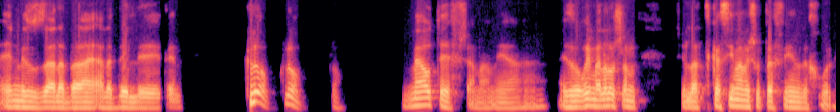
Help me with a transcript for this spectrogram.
אין מזוזה על, הבא, על הדלת, אין, כלום, כלום, כלום. מהעוטף שם, מהאזורים הללו של, של הטקסים המשותפים וכולי.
